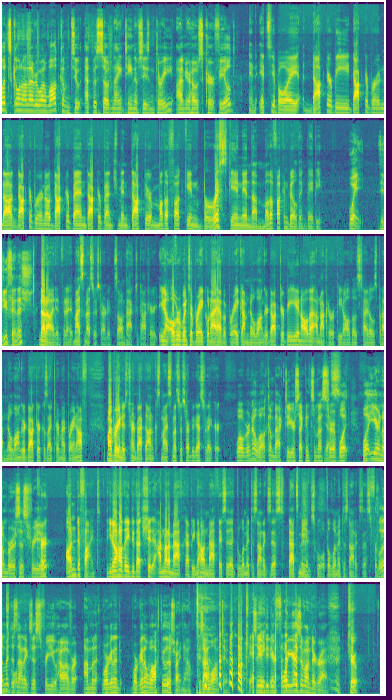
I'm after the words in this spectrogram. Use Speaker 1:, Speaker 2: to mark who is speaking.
Speaker 1: What's going on, everyone? Welcome to episode 19 of season three. I'm your host, Kurt Field.
Speaker 2: And it's your boy, Dr. B, Dr. Brundog, Dr. Bruno, Dr. Ben, Dr. Benjamin, Dr. Motherfucking Briskin in the motherfucking building, baby.
Speaker 1: Wait, did you finish?
Speaker 2: No, no, I didn't finish. My semester started, so I'm back to Doctor. You know, over winter break, when I have a break, I'm no longer Doctor B and all that. I'm not going to repeat all those titles, but I'm no longer Doctor because I turned my brain off. My brain is turned back on because my semester started yesterday, Kurt.
Speaker 1: Well, Bruno, welcome back to your second semester
Speaker 2: Yes.
Speaker 1: of what? What year number is this for you?
Speaker 2: Kurt, undefined. You know how they do that shit? I'm not a math guy, but you know how in math they say like the limit does not exist? That's me in school. The limit does not exist for
Speaker 1: The
Speaker 2: me. in
Speaker 1: limit does not exist for you. However, I'm gonna we're gonna we're gonna walk through this right now because I want to.
Speaker 2: Okay.
Speaker 1: So you did your four years of undergrad.
Speaker 2: True.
